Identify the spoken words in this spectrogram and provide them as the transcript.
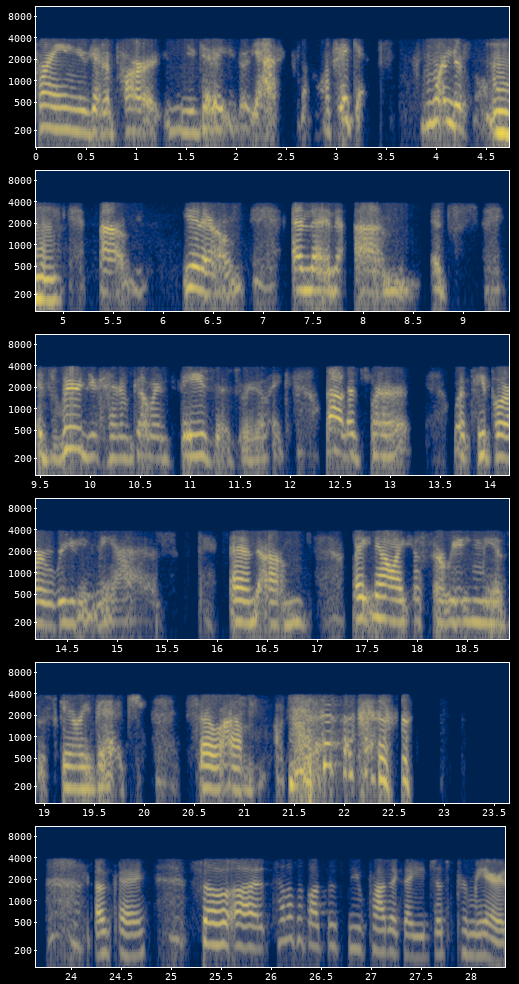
praying you get a part and you get it you go yeah i'll take it wonderful Mhm. um you know and then um it's it's weird you kind of go in phases where you're like wow that's where what people are reading me as and um right now i guess they're reading me as a scary bitch so um I'll try that. okay. So uh, tell us about this new project that you just premiered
